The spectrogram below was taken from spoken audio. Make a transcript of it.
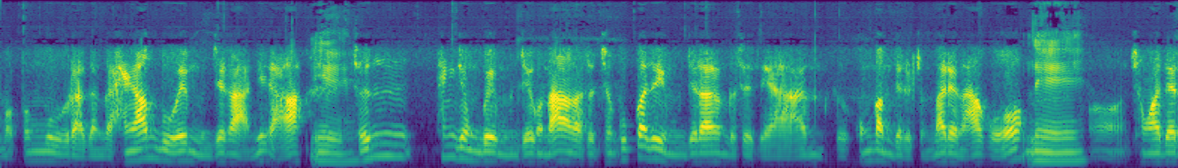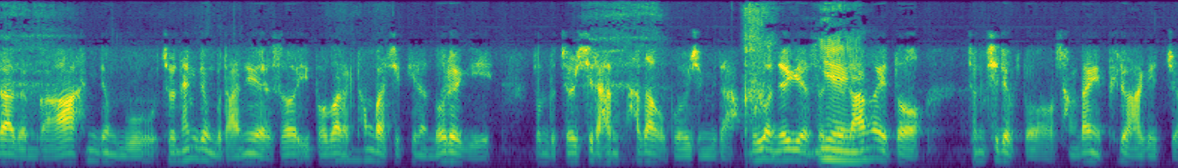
뭐 법무부라든가 행안부의 문제가 아니라 예. 전 행정부의 문제고 나아가서 전 국가적인 문제라는 것에 대한 그 공감대를 좀 마련하고 네. 어, 청와대라든가 행정부 전 행정부 단위에서 이 법안을 통과시키는 노력이 좀 더 절실하다고 보여집니다. 물론 여기에서 예. 당의 또 정치력도 상당히 필요하겠죠.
